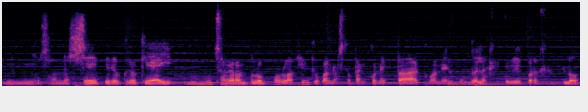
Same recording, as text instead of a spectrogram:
Mm, o sea, no sé, pero creo que hay mucha gran población que igual no está tan conectada con el mundo LGTB, por ejemplo,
